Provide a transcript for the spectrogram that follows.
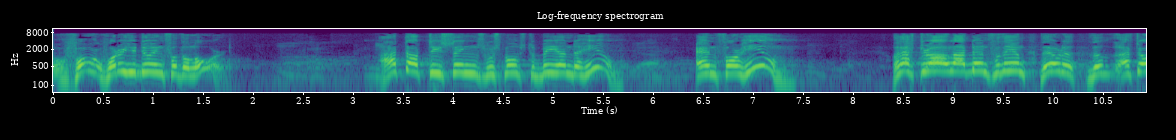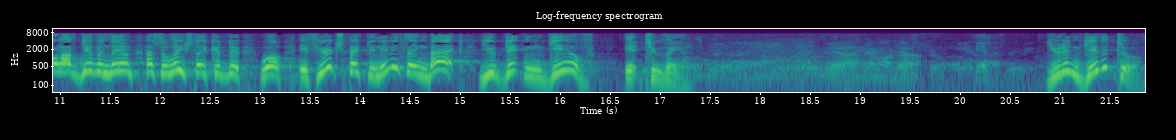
What, what are you doing for the Lord? I thought these things were supposed to be unto Him and for Him. Well, after all I've done for them, to, the, after all I've given them, that's the least they could do. Well, if you're expecting anything back, you didn't give it to them. You didn't give it to them.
